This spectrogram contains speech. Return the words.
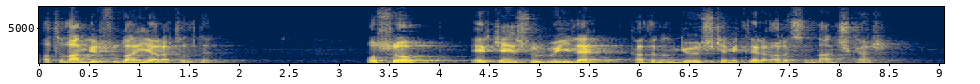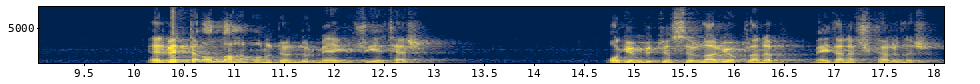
Atılan bir sudan yaratıldı. O su erkeğin sulbu ile kadının göğüs kemikleri arasından çıkar. Elbette Allah'ın onu döndürmeye gücü yeter. O gün bütün sırlar yoklanıp meydana çıkarılır.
